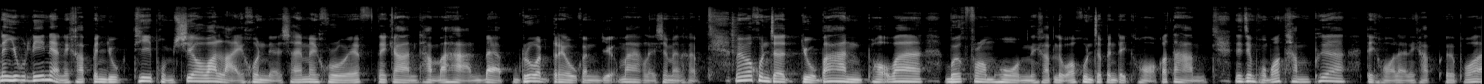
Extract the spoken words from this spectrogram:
ในยุคนี้เนี่ยนะครับเป็นยุคที่ผมเชื่อว่าหลายคนเนี่ยใช้ไมโครเวฟในการทำอาหารแบบรวดเร็วกันเยอะมากเลยใช่ไหมครับ ไม่ว่าคุณจะอยู่บ้านเพราะว่า work from home นะครับหรือว่าคุณจะเป็นเด็กหอก็ตาม จริงๆผมก็ทำเพื่อเด็กหอแหละนะครับเออเพราะว่า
